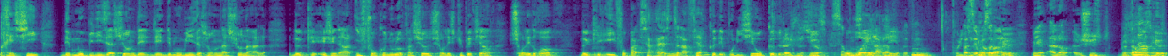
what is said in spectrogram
précis des mobilisations, des, des, des mobilisations nationales et générales. Il faut que nous le fassions sur les stupéfiants, sur les drogues. Donc, il ne faut pas que ça reste l'affaire que des policiers ou que de la justice. 100% On doit élargir. Bah, c'est pour ça que. Mais alors, juste, le temps, Non, parce que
